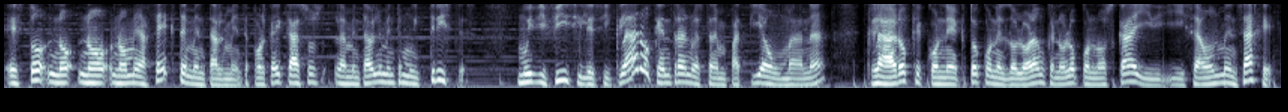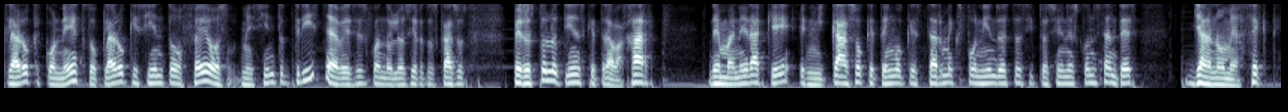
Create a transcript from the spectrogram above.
esto no, no, no me afecte mentalmente, porque hay casos lamentablemente muy tristes, muy difíciles y claro que entra nuestra empatía humana, claro que conecto con el dolor aunque no lo conozca y, sea un mensaje, claro que conecto, claro que siento feos, me siento triste a veces cuando leo ciertos casos, pero esto lo tienes que trabajar. De manera que, en mi caso, que tengo que estarme exponiendo a estas situaciones constantes, ya no me afecte.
